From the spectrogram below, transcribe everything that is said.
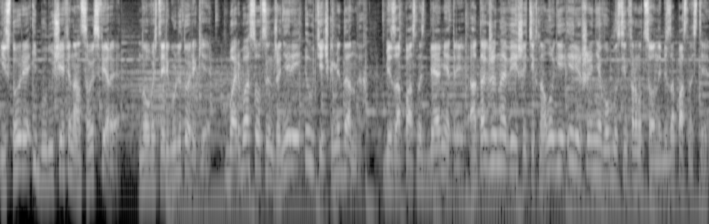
История и будущее финансовой сферы, новости регуляторики, борьба с социнженерией и утечками данных, безопасность биометрии, а также новейшие технологии и решения в области информационной безопасности.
